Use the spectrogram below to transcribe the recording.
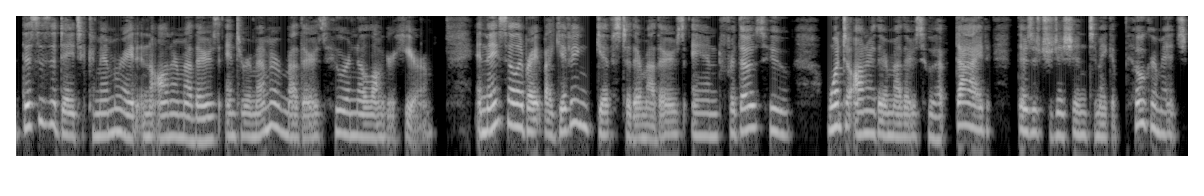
this is a day to commemorate and honor mothers and to remember mothers who are no longer here. And they celebrate by giving gifts to their mothers. And for those who want to honor their mothers who have died, there's a tradition to make a pilgrimage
